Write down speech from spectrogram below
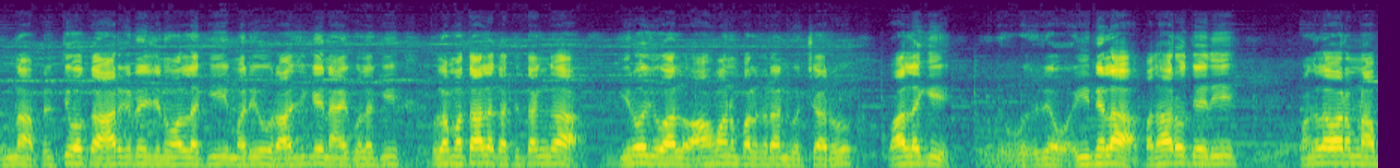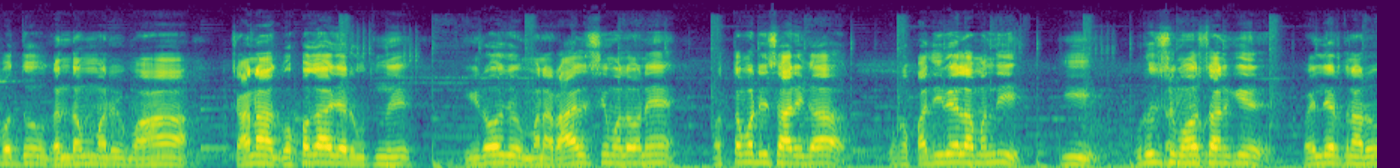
ఉన్న ప్రతి ఒక్క ఆర్గనైజేషన్ వాళ్ళకి మరియు రాజకీయ నాయకులకి కుల మతాలకు అతీతంగా ఈరోజు వాళ్ళు ఆహ్వానం పలకడానికి వచ్చారు. వాళ్ళకి ఈ నెల పదహారవ తేదీ మంగళవారం నాబొద్దు గంధం మరియు మహా చాలా గొప్పగా జరుగుతుంది. ఈరోజు మన రాయలసీమలోనే మొట్టమొదటిసారిగా ఒక పదివేల మంది ఈ ఉరుసు మహోత్సవానికి బయలుదేరుతున్నారు.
